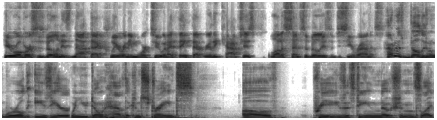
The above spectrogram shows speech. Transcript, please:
hero versus villain is not that clear anymore, too. And I think that really captures a lot of sensibilities that you see around us. How does building a world easier when you don't have the constraints of pre-existing notions like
